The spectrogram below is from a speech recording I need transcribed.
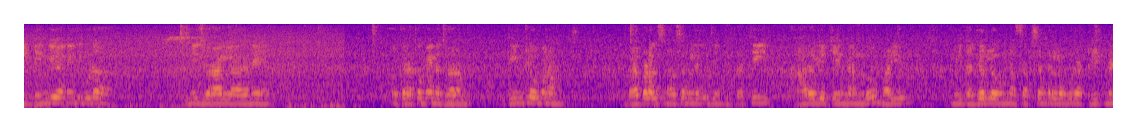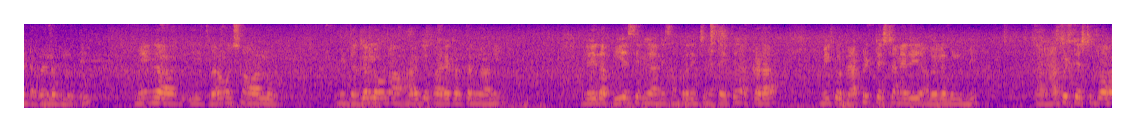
ఈ డెంగ్యూ అనేది కూడా అన్ని జ్వరాలు లాగానే ఒక రకమైన జ్వరం. దీంట్లో మనం భయపడాల్సిన అవసరం లేదు. దీనికి ప్రతి ఆరోగ్య కేంద్రంలో మరియు మీ దగ్గరలో ఉన్న సబ్ సెంటర్లో కూడా ట్రీట్మెంట్ అవైలబుల్ ఉంది. మెయిన్గా ఈ జ్వరం వచ్చిన వాళ్ళు మీ దగ్గరలో ఉన్న ఆరోగ్య కార్యకర్తను కానీ లేదా పిఎస్సిని కానీ సంప్రదించినట్టయితే అక్కడ మీకు ర్యాపిడ్ టెస్ట్ అనేది అవైలబుల్ ఉంది. ఆ ర్యాపిడ్ టెస్ట్ ద్వారా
